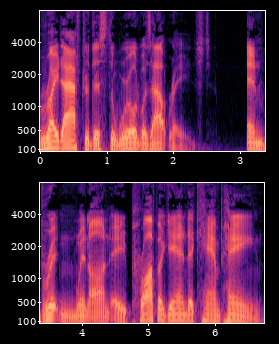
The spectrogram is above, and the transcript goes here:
right after this, the world was outraged. And Britain went on a propaganda campaign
